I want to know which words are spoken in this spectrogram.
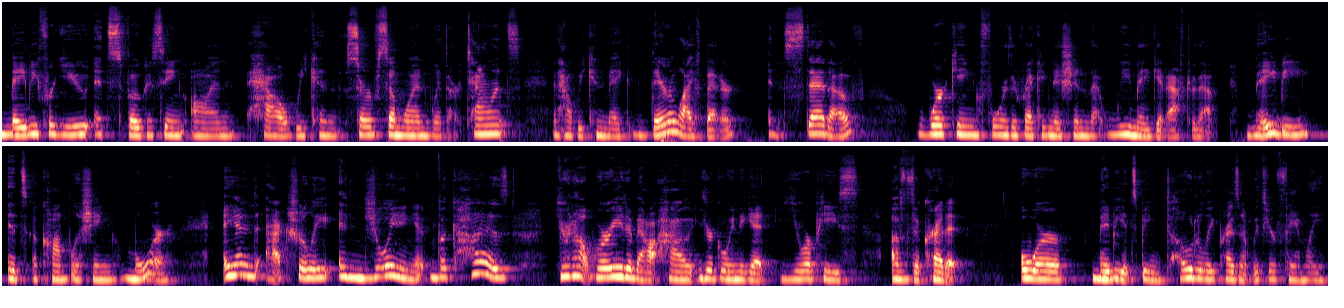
Maybe for you, it's focusing on how we can serve someone with our talents and how we can make their life better instead of working for the recognition that we may get after that. Maybe it's accomplishing more and actually enjoying it because you're not worried about how you're going to get your piece of the credit. Or maybe it's being totally present with your family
